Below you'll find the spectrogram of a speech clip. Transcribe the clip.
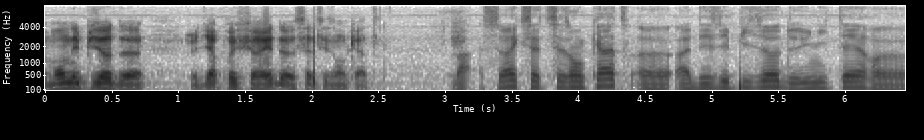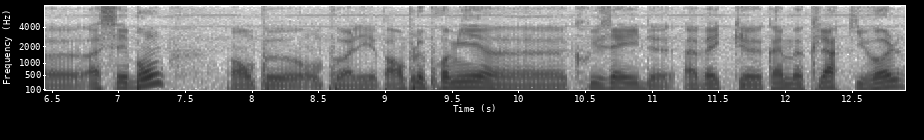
mon épisode, euh, je veux dire, préféré de cette saison 4. Bah, c'est vrai que cette saison 4 euh, a des épisodes unitaires assez bons. Alors, on, peut, on peut aller, par exemple, le premier Crusade avec quand même Clark qui vole.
